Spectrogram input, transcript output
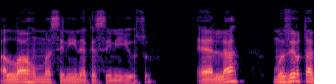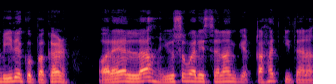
اللہ سنین کسنی یوسف۔ اے اللہ، مضر قبیلے کو پکڑ اور اے اللہ، یوسف علیہ السلام کے قحط کی طرح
